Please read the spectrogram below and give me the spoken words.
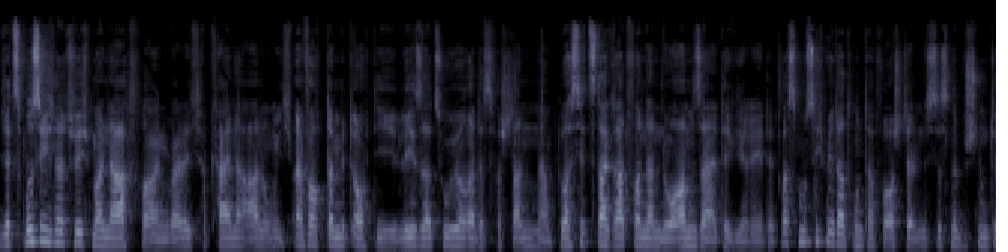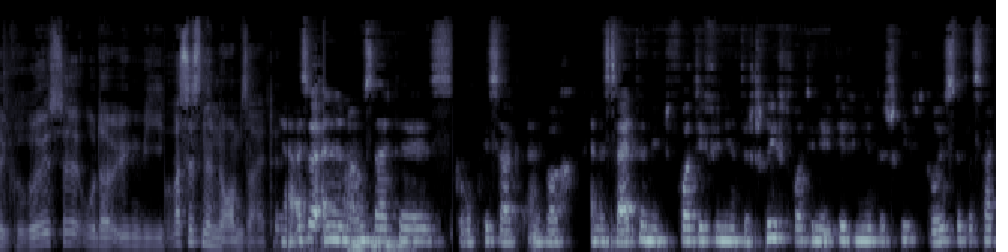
Jetzt muss ich natürlich mal nachfragen, weil ich habe keine Ahnung. Ich einfach damit auch die Leser, Zuhörer das verstanden haben. Du hast jetzt da gerade von der Normseite geredet. Was muss ich mir darunter vorstellen? Ist das eine bestimmte Größe oder irgendwie? Was ist eine Normseite? Ja, also eine Normseite ist grob gesagt einfach eine Seite mit vordefinierter Schrift, vordefinierter Schriftgröße, dass halt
